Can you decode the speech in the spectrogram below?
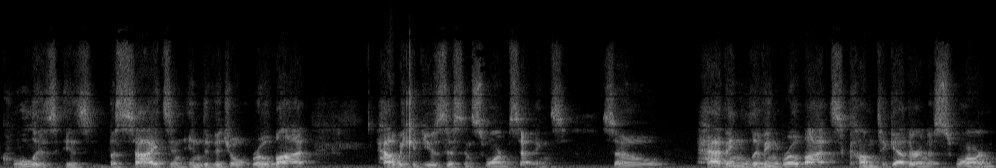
cool is is besides an individual robot, how we could use this in swarm settings. So having living robots come together in a swarm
